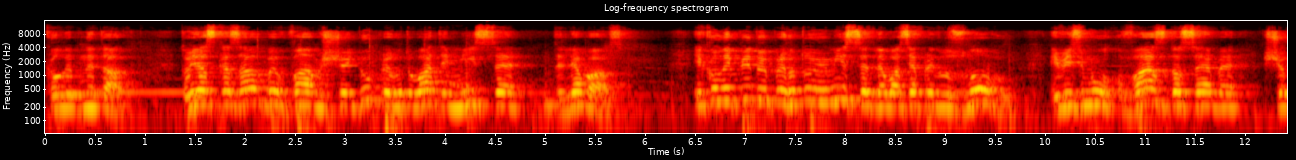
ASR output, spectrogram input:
Коли б не так, то я сказав би вам, що йду приготувати місце для вас. І коли піду і приготую місце для вас, я прийду знову і візьму вас до себе, щоб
